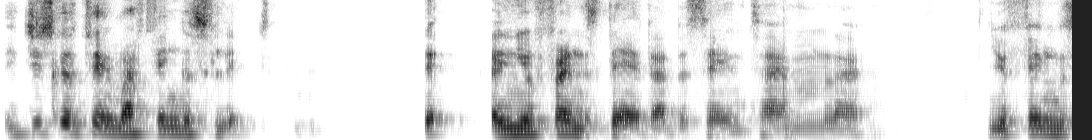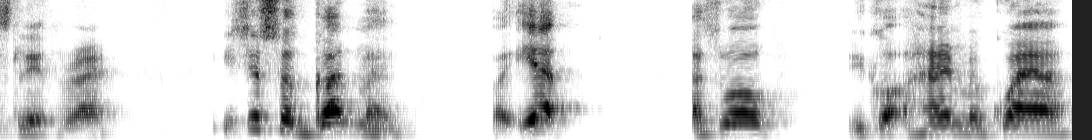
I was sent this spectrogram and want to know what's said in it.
It's just gonna tell you my finger slipped. And your friend's dead at the same time. I'm like, your finger slipped, right? He's just a gunman. But yep, as well, you got Harry Maguire.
